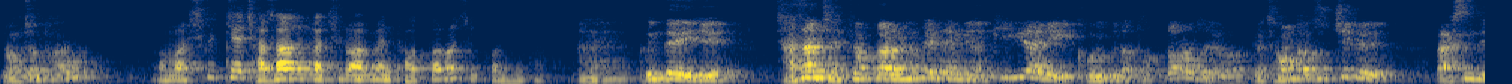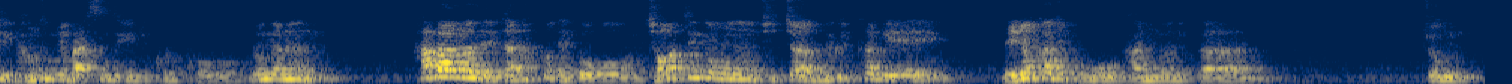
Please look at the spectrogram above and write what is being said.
0.85? 아마 실제 자산 가치로 하면 더 떨어질 겁니다. 네. 근데 이제 자산 재평가를 하게 되면 PBR이 거기보다 더 떨어져요. 그러니까 정확한 수치를 말씀드리 방송 중에 말씀드리기 좀 그렇고 그러면은 하방은 일단 확보된 거고 저 같은 경우는 진짜 느긋하게 내년까지 보고 가는 거니까 좀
